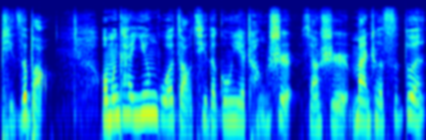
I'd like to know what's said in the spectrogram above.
匹兹堡。我们看英国早期的工业城市，像是曼彻斯顿。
